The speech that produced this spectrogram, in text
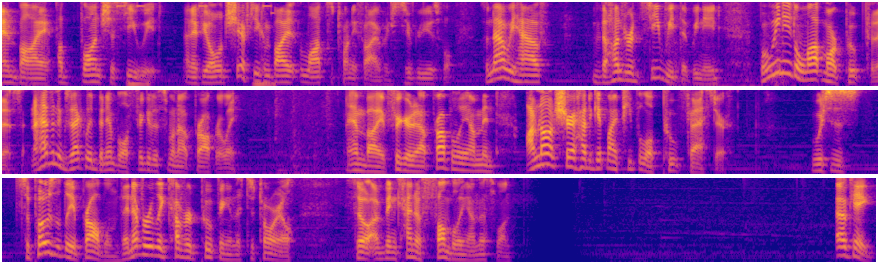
and buy a bunch of seaweed. And if you hold shift, you can buy lots of 25, which is super useful. So now we have the 100 seaweed that we need, but we need a lot more poop for this. And I haven't exactly been able to figure this one out properly. And by figure it out properly, I mean, I'm not sure how to get my people to poop faster. Which is supposedly a problem. They never really covered pooping in the tutorial. So I've been kind of fumbling on this one. Okay,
